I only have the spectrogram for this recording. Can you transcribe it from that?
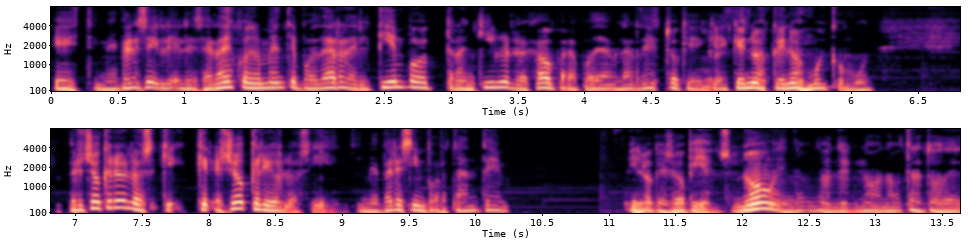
Este, me parece, le- les agradezco realmente poder del tiempo tranquilo y relajado para poder hablar de esto, que, que, no, es- que no es muy común. Pero yo creo, los, que, yo creo lo siguiente, me parece importante en lo que yo pienso, ¿no? No, trato de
